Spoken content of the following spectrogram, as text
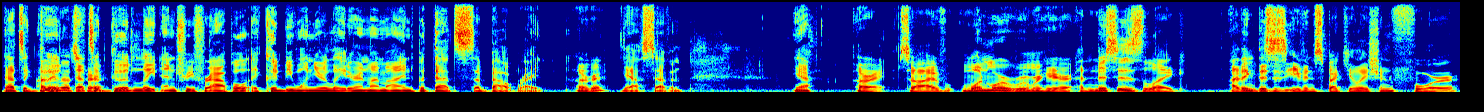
That's a good. that's That's, a good late entry for Apple. It could be one year later in my mind, but that's about right. Okay. Yeah, seven. Yeah. All right. So I have one more rumor here, and this is like, I think this is even speculation for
